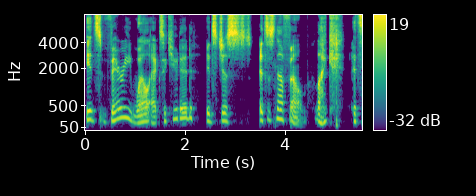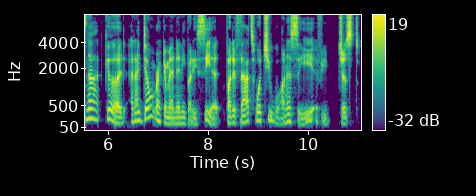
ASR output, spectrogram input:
it's very well executed. It's just, it's a snuff film. Like, it's not good, and I don't recommend anybody see it. But if that's what you want to see, if you just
